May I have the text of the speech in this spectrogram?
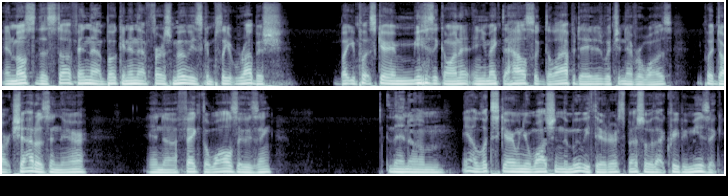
And most of the stuff in that book and in that first movie is complete rubbish. But you put scary music on it, and you make the house look dilapidated, which it never was. You put dark shadows in there, and uh, fake the walls oozing. then, um, yeah, it looks scary when you're watching the movie theater, especially with that creepy music.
